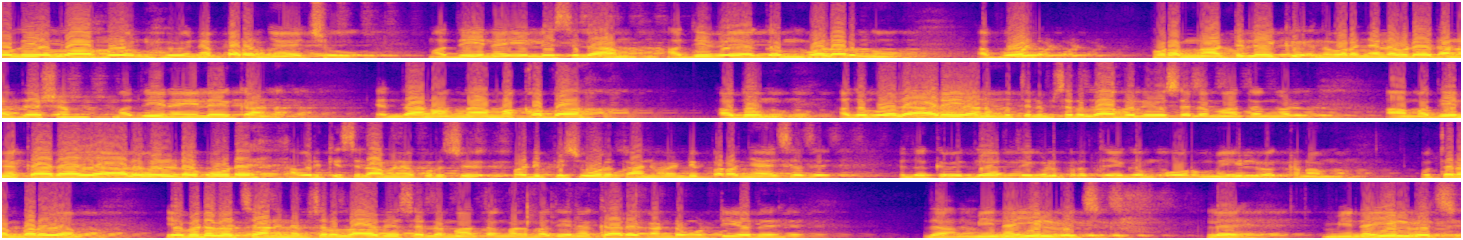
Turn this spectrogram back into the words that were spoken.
റളിയല്ലാഹു അൻഹുവിനെ പറഞ്ഞയച്ചു. മദീനയിൽ ഇസ്ലാം അതിവേഗം വളർന്നു. അപ്പോൾ പുറം നാട്ടിലേക്ക് എന്ന് പറഞ്ഞാൽ അവിടെ ഏതാണ് ഉദ്ദേശം? മദീനയിലേക്കാണ്. എന്താണ് ഒന്നാം മക്കബ അതും അതുപോലെ ആരെയാണ് മുത്തനബി സലാഹു അലൈഹി വസ്ലമ തങ്ങൾ ആ മദീനക്കാരായ ആളുകളുടെ കൂടെ അവർക്ക് ഇസ്ലാമിനെ കുറിച്ച് പഠിപ്പിച്ചു കൊടുക്കാൻ വേണ്ടി പറഞ്ഞയച്ചത്? ഇതൊക്കെ വിദ്യാർത്ഥികൾ പ്രത്യേകം ഓർമ്മയിൽ വെക്കണം. ഉത്തരം പറയാം. എവിടെ വെച്ചാണ് നബി സല്ലല്ലാഹു അലൈഹി വസ്ലമ തങ്ങൾ മദീനക്കാരെ കണ്ടുമുട്ടിയത്? ഇതാ മിനയിൽ വെച്ച്. അല്ലെ മിനയിൽ വെച്ച്.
